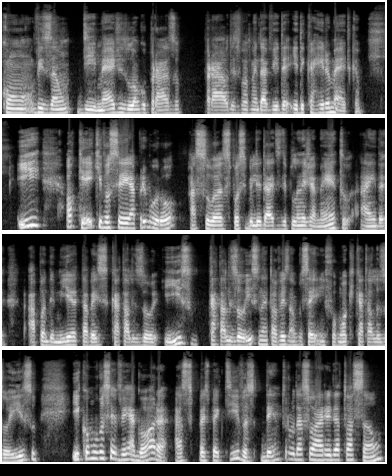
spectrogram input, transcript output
com visão de médio e longo prazo para o desenvolvimento da vida e de carreira médica. E ok que você aprimorou as suas possibilidades de planejamento, ainda a pandemia talvez catalisou isso, catalisou isso, né? Talvez não, você informou que catalisou isso. E como você vê agora as perspectivas dentro da sua área de atuação,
